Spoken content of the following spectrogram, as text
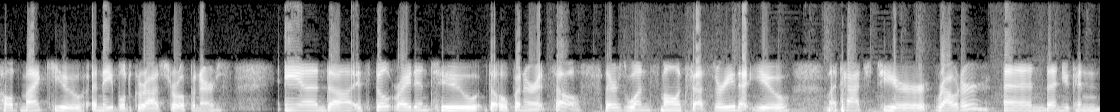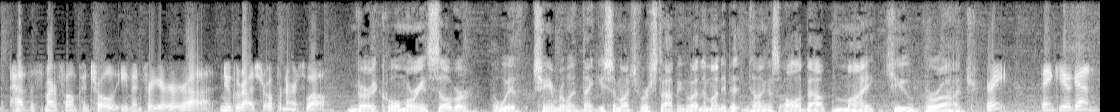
called MyQ enabled garage door openers and uh, it's built right into the opener itself. There's one small accessory that you attach to your router, and then you can have the smartphone control even for your uh, new garage door opener as well. Very cool. Maureen Silber with Chamberlain. Thank you so much for stopping by the Money Pit and telling us all about MyQ Garage. Great. Thank you again.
